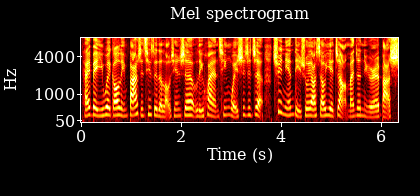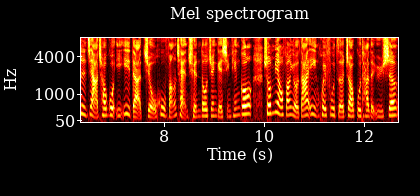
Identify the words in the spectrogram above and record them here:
台北一位高龄八十七岁的老先生罹患轻微失智症，去年底说要消业障，瞒着女儿把市价超过一亿的九户房产全都捐给行天宫，说庙方有答应会负责照顾他的余生，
